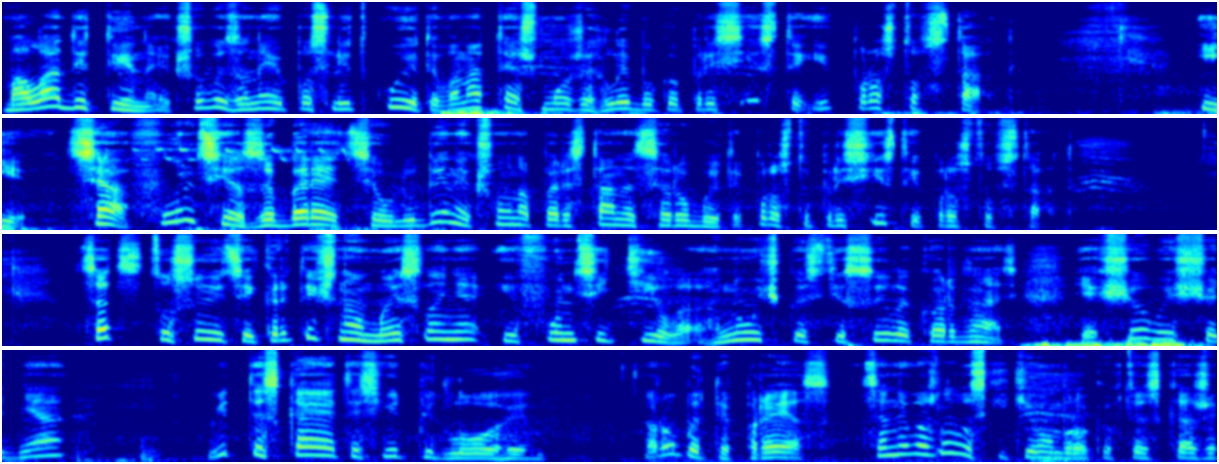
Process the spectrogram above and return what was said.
мала дитина, якщо ви за нею послідкуєте, вона теж може глибоко присісти і просто встати. І ця функція забереться у людини, якщо вона перестане це робити, просто присісти і просто встати. Це стосується і критичного мислення, і функцій тіла, гнучкості, сили, координації. Якщо ви щодня відтискаєтесь від підлоги, робите прес, це не важливо, скільки вам років. Хтось скаже,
